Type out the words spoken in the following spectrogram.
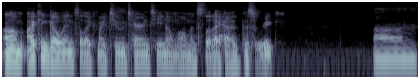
Um. I can go into like my two Tarantino moments that I had this week. Um.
